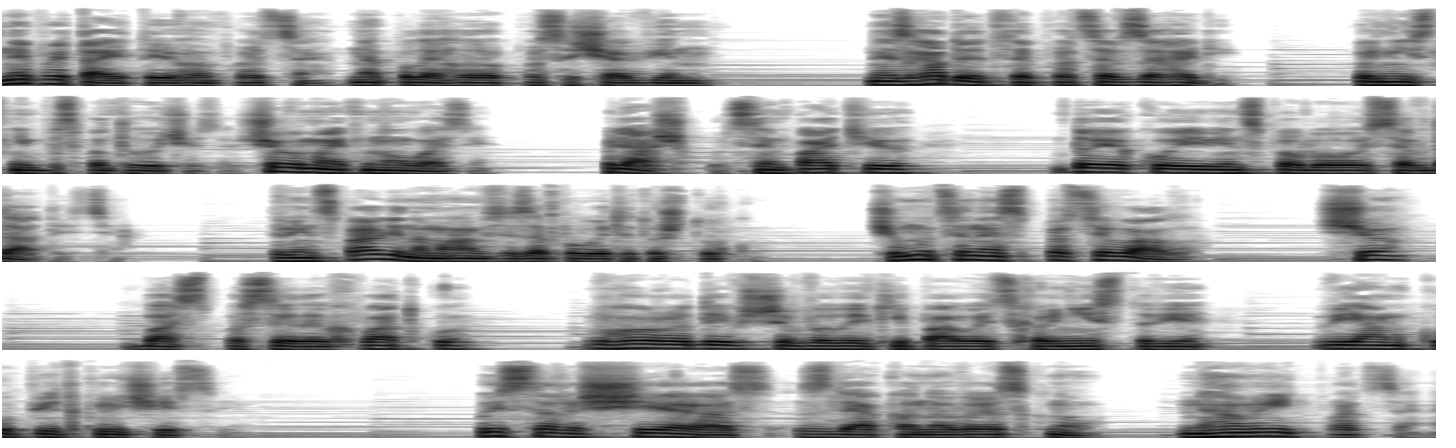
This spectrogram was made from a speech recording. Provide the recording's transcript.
Не питайте його про це, наполегливо просичав він. Не згадуйте про це взагалі. Хроніст ніби спантеличився. Що ви маєте на увазі? Пляшку, симпатію, до якої він спробувався вдатися. То він справді намагався запалити ту штуку. Чому це не спрацювало? Що? Бас посилив хватку, вгородивши великий палець хроністові в ямку під ключицею. Писар ще раз злякано вирискнув. Не говоріть про це.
